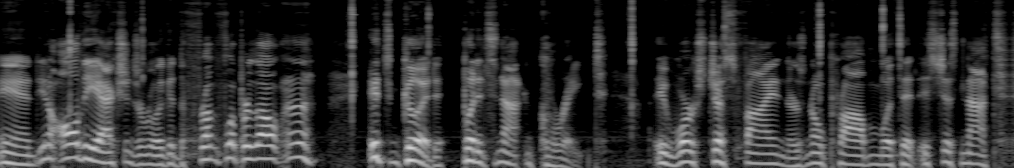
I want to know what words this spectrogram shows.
And, you know, all the actions are really good. The front flipper, though, eh, it's good, but it's not great. It works just fine. There's no problem with it. It's just not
